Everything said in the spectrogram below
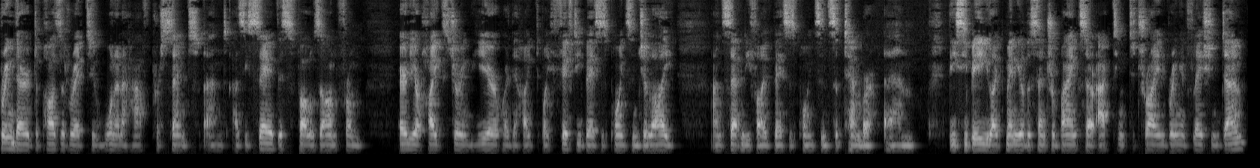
bring their deposit rate to one and a half percent. And as you say, this follows on from earlier hikes during the year where they hiked by 50 basis points in July and 75 basis points in September. Um, the ECB, like many other central banks, are acting to try and bring inflation down.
